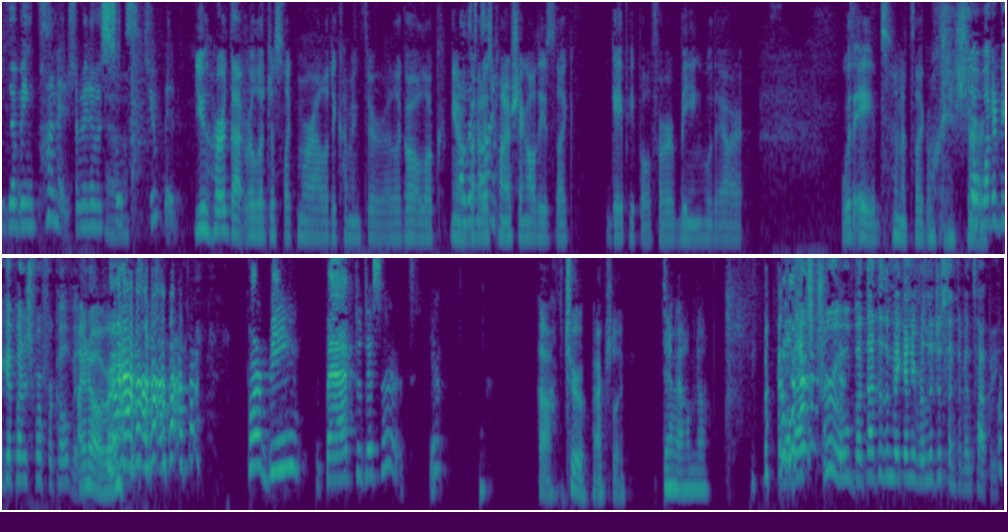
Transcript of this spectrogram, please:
They're being punished. I mean, it was so stupid. You heard that religious like morality coming through. Like, oh look, you know, All the God is punishing all these like gay people for being who they are with AIDS, and it's like, okay, sure. So what did we get punished for for COVID? I know, right? For being bad to this earth. Yeah. huh, true, actually. Damn it, Hamna Well, that's true, but that doesn't make any religious sentiments happy.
